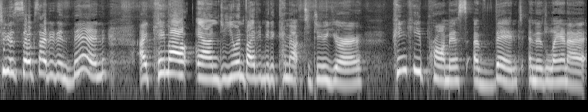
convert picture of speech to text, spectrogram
she was so excited. And then I came out and you invited me to come out to do your Pinky Promise event in Atlanta.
